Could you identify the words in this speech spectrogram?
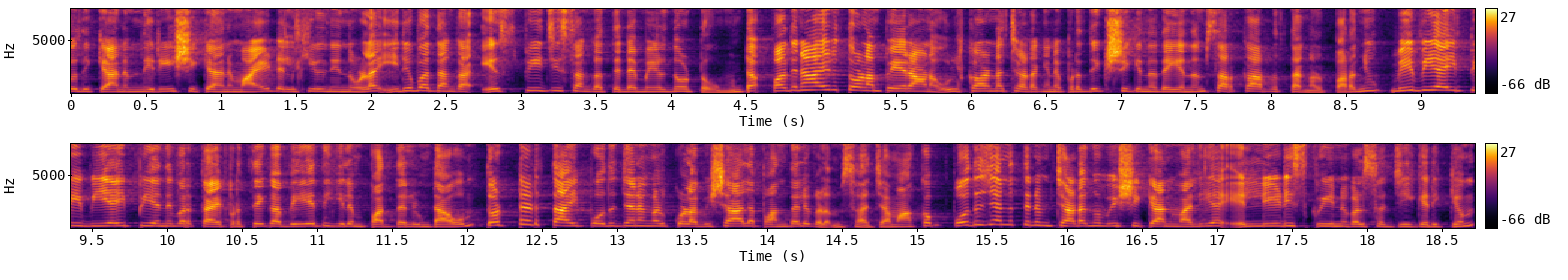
പരിശോധിക്കാനും നിരീക്ഷിക്കാനുമായി ഡൽഹിയിൽ നിന്നുള്ള ഇരുപതംഗ എസ് പി ജി സംഘത്തിന്റെ മേൽനോട്ടവുമുണ്ട്. പതിനായിരത്തോളം പേരാണ് ഉദ്ഘാടന ചടങ്ങിന് പ്രതീക്ഷിക്കുന്നത് എന്നും സർക്കാർ വൃത്തങ്ങൾ പറഞ്ഞു. V V I P V I P എന്നിവർക്കായി പ്രത്യേക വേദിയിലും പന്തലുണ്ടാവും. തൊട്ടടുത്തായി പൊതുജനങ്ങൾക്കുള്ള വിശാല പന്തലുകളും സജ്ജമാക്കും. പൊതുജനത്തിനും ചടങ്ങ് വീക്ഷിക്കാൻ വലിയ എൽ ഇ ഡി സ്ക്രീനുകൾ സജ്ജീകരിക്കും.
